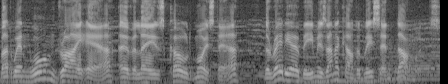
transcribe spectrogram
But when warm, dry air overlays cold, moist air, the radio beam is unaccountably sent downwards.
